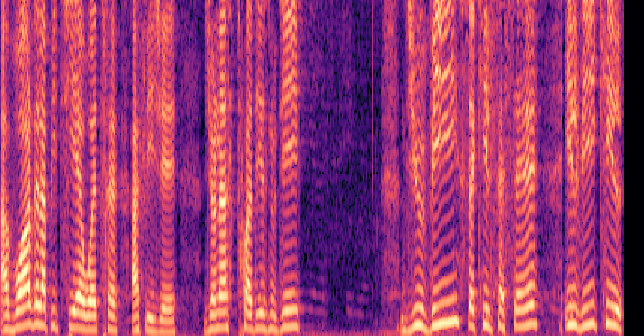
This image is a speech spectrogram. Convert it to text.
avoir de la pitié ou être affligé. Jonas 3.10 nous dit, Dieu vit ce qu'il faisait, il vit qu'ils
